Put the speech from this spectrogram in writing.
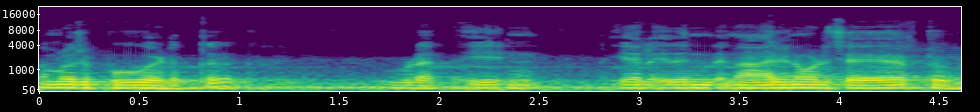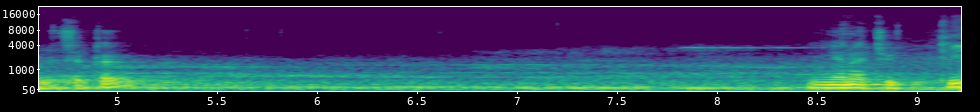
നമ്മളൊരു പൂവെടുത്ത് ഇവിടെ ഈ ഇല ഇതിന്റെ നാരിനോട് ചേർത്ത് പിടിച്ചിട്ട് ഇങ്ങനെ ചുറ്റി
